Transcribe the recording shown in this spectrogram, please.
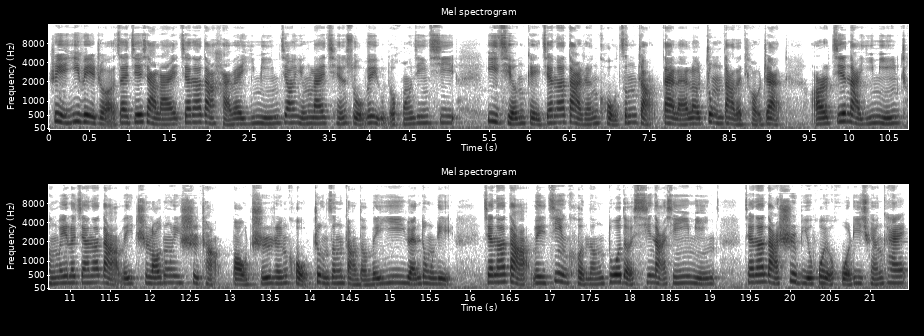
这也意味着，在接下来，加拿大海外移民将迎来前所未有的黄金期。疫情给加拿大人口增长带来了重大的挑战，而接纳移民成为了加拿大维持劳动力市场、保持人口正增长的唯一原动力。加拿大为尽可能多的吸纳新移民，加拿大势必会火力全开，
